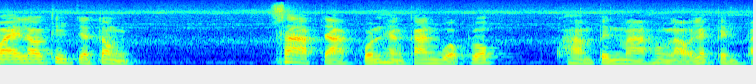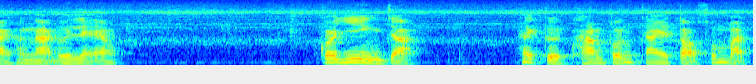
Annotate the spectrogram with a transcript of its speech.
วัยเราที่จะต้องทราบจากผลแห่งการบวกลบความเป็นมาของเราและเป็นไปข้างหน้าด้วยแล้ว ก็ยิ่งจะให้เกิดความสนใจต่อสมบัติ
